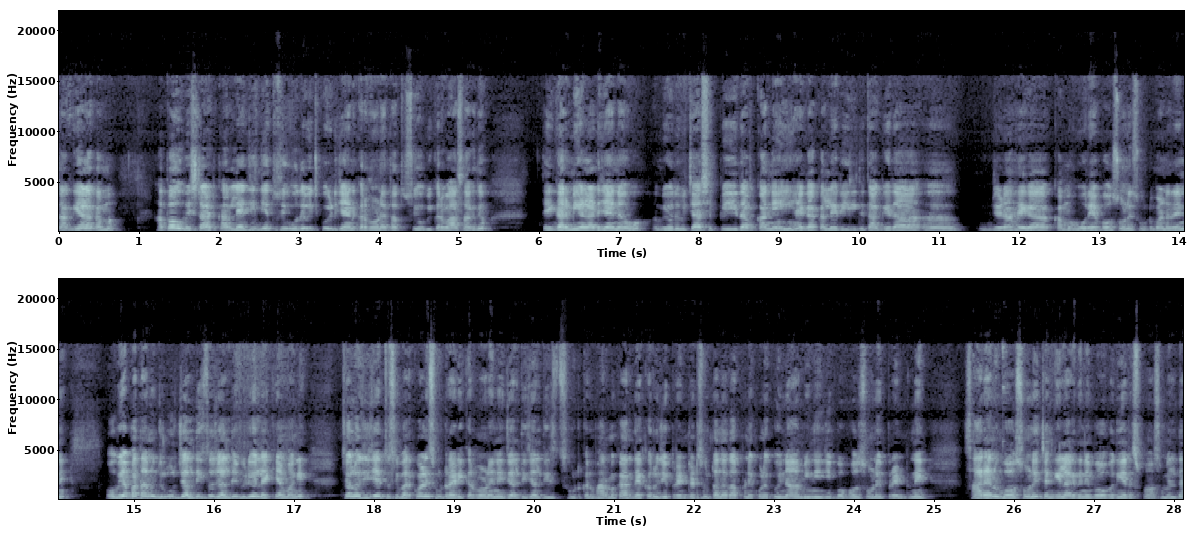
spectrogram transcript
ਤਾਗੇ ਵਾਲਾ ਕੰਮ ਆਪਾਂ ਉਹ ਵੀ ਸਟਾਰਟ ਕਰ ਲਿਆ ਜੀ। ਜੇ ਤੁਸੀਂ ਉਹਦੇ ਵਿੱਚ ਕੋਈ ਡਿਜ਼ਾਈਨ ਕਰਵਾਉਣਾ ਤਾਂ ਤੁਸੀਂ ਉਹ ਵੀ ਕਰਵਾ ਸਕਦੇ ਹੋ। ਤੇ ਗਰਮੀ ਵਾਲਾ ਡਿਜ਼ਾਈਨ ਹੈ ਉਹ ਵੀ ਉਹਦੇ ਵਿੱਚ ਆ ਛਿੱਪੀ ਦਬਕਾ ਨਹੀਂ ਹੈਗਾ ਕੱਲੇ ਰੀਲ ਦੇ ਤਾਗੇ ਦਾ ਅਹ, ਜਿਹੜਾ ਹੈਗਾ ਕੰਮ ਹੋ ਰਿਹਾ ਬਹੁਤ ਸੋਹਣੇ ਸੂਟ ਬਣ ਰਹੇ ਨੇ। ਉਹ ਵੀ ਆਪਾਂ ਤੁਹਾਨੂੰ ਜ਼ਰੂਰ ਜਲਦੀ ਤੋਂ ਜਲਦੀ ਵੀਡੀਓ ਲੈ ਕੇ ਆਵਾਂਗੇ। ਚਲੋ ਜੀ, ਜੇ ਤੁਸੀਂ ਵਰਕ ਵਾਲੇ ਸੂਟ ਰੈਡੀ ਕਰਵਾਉਣੇ ਨੇ, ਜਲਦੀ ਜਲਦੀ ਸੂਟ ਕਨਫਰਮ ਕਰ ਦਿਆ ਕਰੋ। ਜੇ ਪ੍ਰਿੰਟਡ ਸੂਟਾਂ ਦਾ ਤਾਂ ਆਪਣੇ ਕੋਲੇ ਕੋਈ ਨਾਮ ਹੀ ਨਹੀਂ ਜੀ। ਬਹੁਤ ਸੋਹਣੇ ਪ੍ਰਿੰਟ ਨੇ। ਸਾਰਿਆਂ ਨੂੰ ਬਹੁਤ ਸੋਹਣੇ, ਚੰਗੇ ਲੱਗਦੇ ਨੇ। ਬਹੁਤ ਵਧੀਆ ਰਿਸਪਾਂਸ ਮਿਲਦਾ।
